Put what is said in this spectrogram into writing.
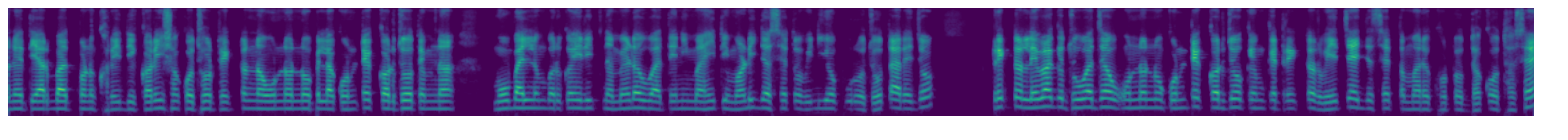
અને ત્યારબાદ પણ ખરીદી કરી શકો છો. ટ્રેક્ટરના ઓનરનો પહેલાં કોન્ટેક કરજો, તેમના મોબાઈલ નંબર કઈ રીતના મેળવવા તેની માહિતી મળી જશે તો વીડિયો પૂરો જોતા રહેજો. ટ્રેક્ટર લેવા કે જોવા જાવ, ઓનરનો કોન્ટેક કરજો, કેમ કે ટ્રેક્ટર વેચાઈ જશે, તમારે ખોટો ધક્કો થશે.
